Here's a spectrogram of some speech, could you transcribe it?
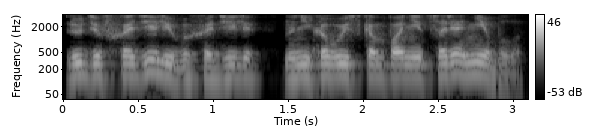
Люди входили и выходили, но никого из компании царя не было.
